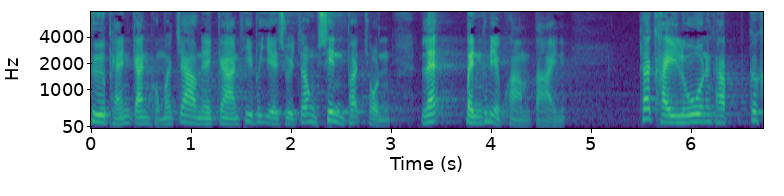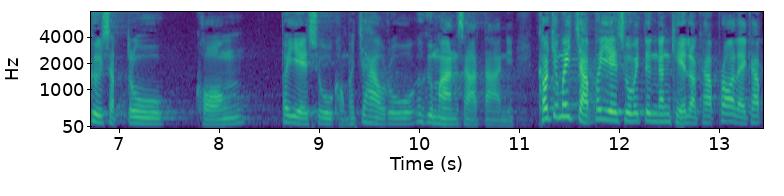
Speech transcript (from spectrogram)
คือแผนการของพระเจ้าในการที่พระเยซูจะต้องสิ้นพระชน และเป็นขึ้นจากความตายเนี่ยถ้าใครรู้นะครับก็คือศัตรูของพระเยซูของพระเจ้ารู้ก็คือมารซาตานเนี่ยเขาจะไม่จับพระเยซูไปตึงกางเขนหรอกครับเพราะอะไรครับ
